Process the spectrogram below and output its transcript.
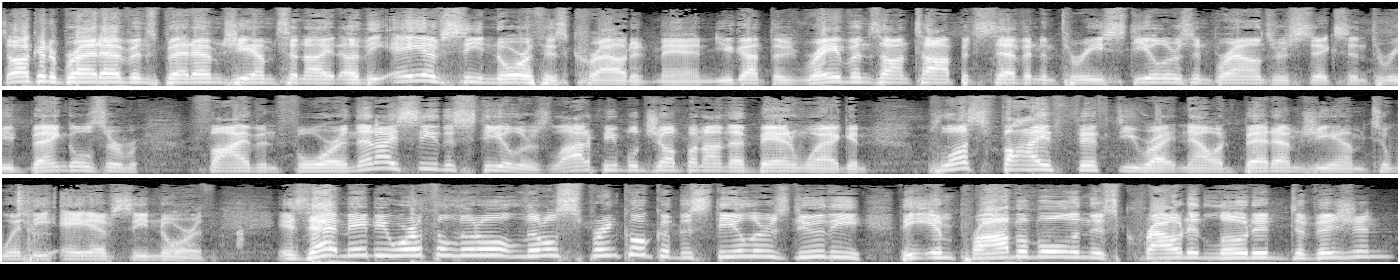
Talking to Brad Evans, Bet MGM tonight. Uh, the AFC North is crowded, man. You got the Ravens on top at seven and three. Steelers and Browns are six and three. Bengals are five and four. And then I see the Steelers. A lot of people jumping on that bandwagon. Plus five fifty right now at Bet MGM to win the AFC North. Is that maybe worth a little little sprinkle? Could the Steelers do the the improbable in this crowded, loaded division?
